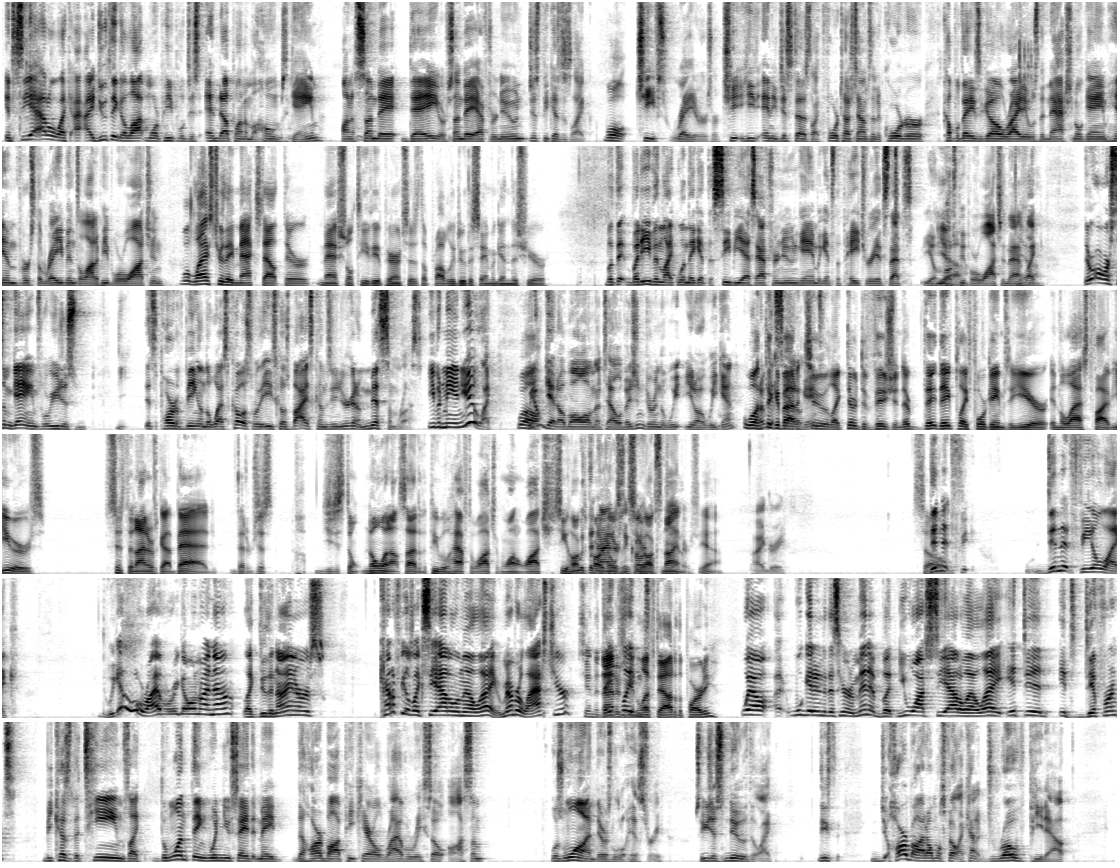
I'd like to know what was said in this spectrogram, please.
In Seattle, like I, I do think a lot more people just end up on a Mahomes game on a Sunday day or Sunday afternoon just because it's like Well, Chiefs Raiders or Chief, he and he just does like four touchdowns in a quarter. A couple days ago, right? It was the national game, him versus the Ravens. A lot of people were watching. well, last year they maxed out their national TV appearances. They'll probably do the same again this year. But they, but even like when they get the CBS afternoon game against the Patriots, that's you know Yeah. most people are watching that. Yeah. Like there are some games where you just it's part of being on the West Coast where the East Coast bias comes in. You're going to miss some Russ. Even me and you, like Well- we don't get them all on the television during the week, you know, weekend. Well, and think about it games. too. Like their division, they're, they they play four games a year in the last five years. since the Niners got bad that are just you just don't. No one outside of the people who have to watch and want to watch Seahawks, With the Cardinals, Niners and Seahawks, Cardinals, yeah. Niners. Yeah. I agree. So Didn't it? Fe- didn't it feel like we got a little rivalry going right now? Like, do the Niners? Kind of feels like Seattle and LA. Remember last year? seeing the Niners getting in- left out of the party? Well, uh, we'll get into this here in a minute, but you watch Seattle LA, it did it's different because the teams like the one thing wouldn't you say that made the Harbaugh Pete Carroll rivalry so awesome was one, there was a little history. So you just knew that like these Harbaugh it almost felt like kind of drove Pete out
